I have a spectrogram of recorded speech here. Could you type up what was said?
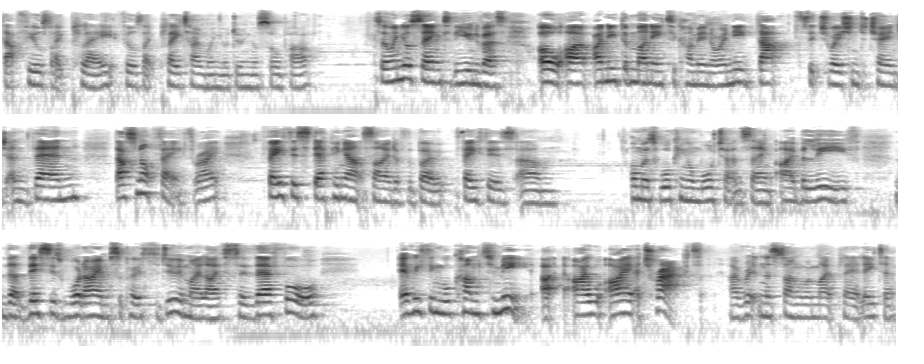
that feels like play. It feels like playtime when you're doing your soul path. So when you're saying to the universe, "Oh, I, I need the money to come in, or I need that situation to change," and then that's not faith, right? Faith is stepping outside of the boat. Faith is um, almost walking on water and saying, "I believe that this is what I am supposed to do in my life. So therefore, everything will come to me. I, I, I attract. I've written a song. We might play it later.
